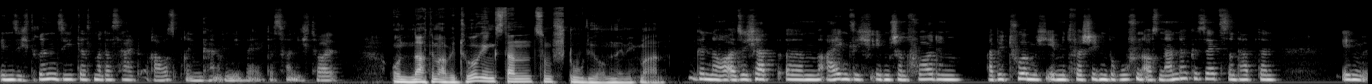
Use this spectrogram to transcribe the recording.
in sich drin sieht, dass man das halt rausbringen kann in die Welt. Das fand ich toll. Und nach dem Abitur ging es dann zum Studium, nehme ich mal an. Genau, also ich habe ähm, eigentlich eben schon vor dem Abitur mich eben mit verschiedenen Berufen auseinandergesetzt und habe dann eben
